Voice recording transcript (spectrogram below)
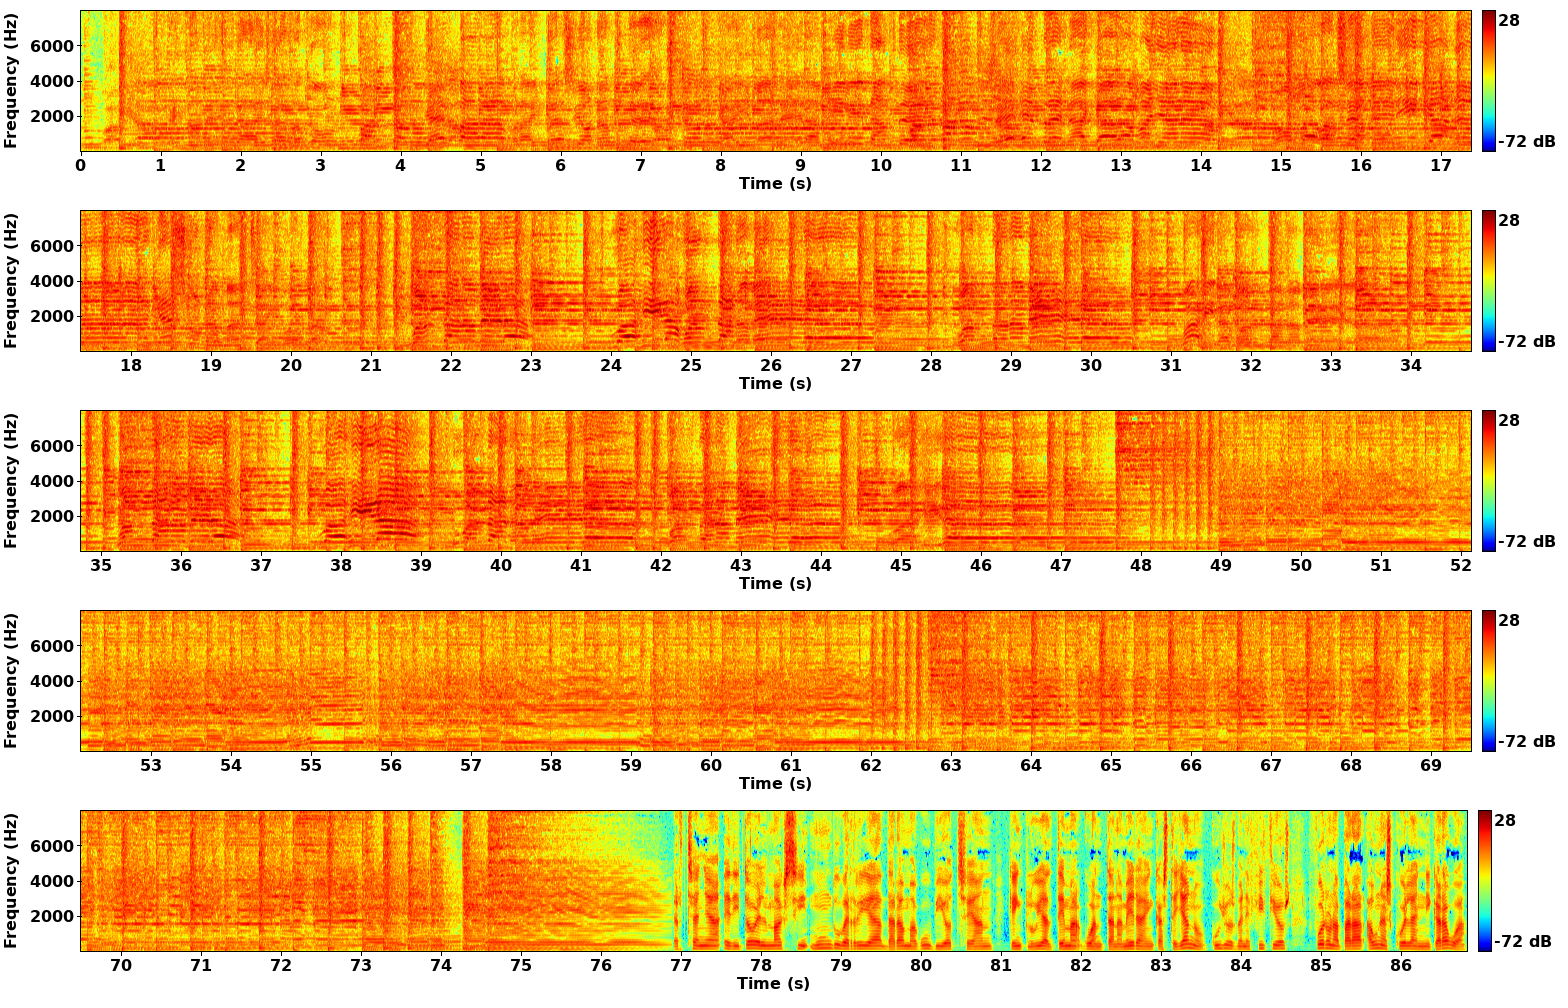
Editó el maxi Mundu Berría Daramagu Biotchean, que incluía el tema Guantanamera en castellano, cuyos beneficios fueron a parar a una escuela en Nicaragua.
